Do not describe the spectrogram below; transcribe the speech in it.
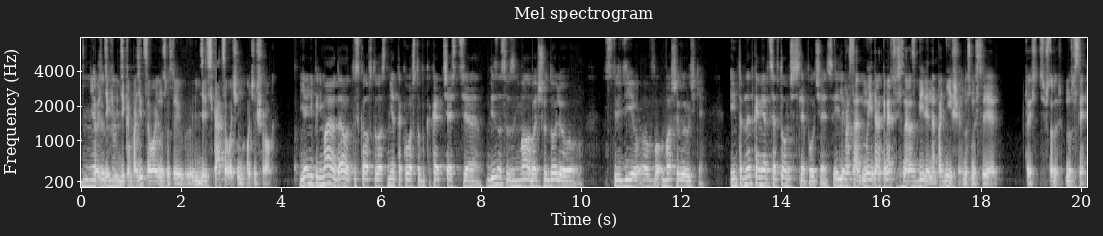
Нет, То есть дек- декомпозиция, ну, в смысле, диверсификация очень, очень широкая. Я не понимаю, да, вот ты сказал, что у вас нет такого, чтобы какая-то часть э, бизнеса занимала большую долю среди вашей выручки. Интернет-коммерция в том числе получается? Или... Ну, просто мы интернет-коммерцию, естественно, разбили на подниши. Ну, в смысле, то есть, что, ну, в смысле,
